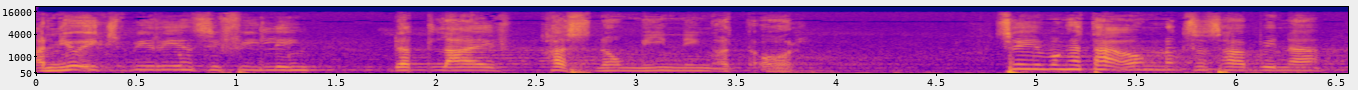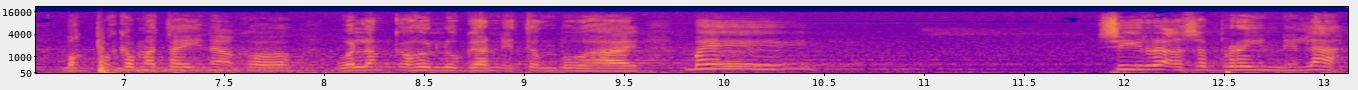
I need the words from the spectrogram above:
And you experience the feeling that life has no meaning at all. So yung mga taong nagsasabi na magpakamatay na ako, walang kahulugan itong buhay, may sira sa brain nila,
